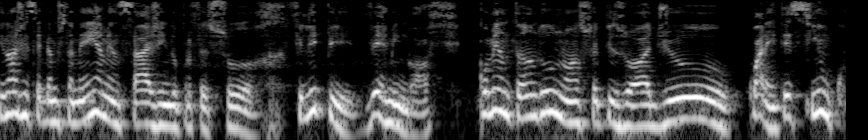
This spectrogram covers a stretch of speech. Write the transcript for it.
E nós recebemos também a mensagem do professor Felipe Vermingoff, comentando o nosso episódio 45.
